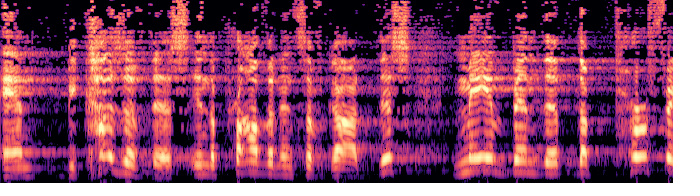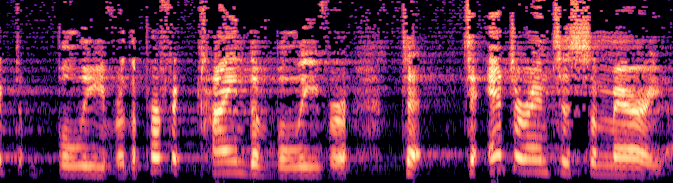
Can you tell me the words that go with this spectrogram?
And because of this, in the providence of God, this may have been the, the perfect believer, the perfect kind of believer to, to enter into Samaria,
